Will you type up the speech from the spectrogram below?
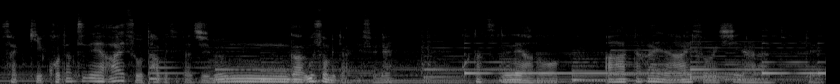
さっきこたつでアイスを食べてた自分が嘘みたいですよね。こたつでねあのあったかいなアイス美味しいななんて言って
